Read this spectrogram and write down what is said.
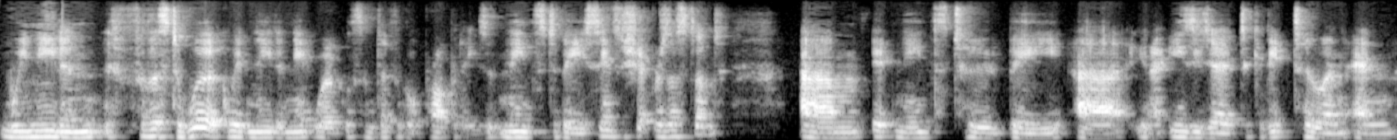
we need an for this to work we'd need a network with some difficult properties it needs to be censorship resistant um, it needs to be uh, you know easy to, to connect to and and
